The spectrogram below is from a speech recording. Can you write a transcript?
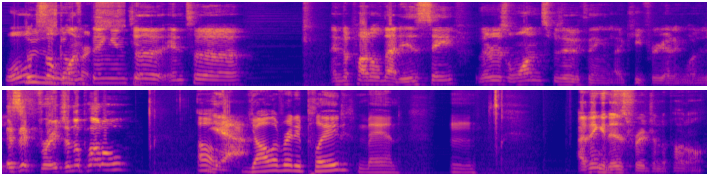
What was Losers the go one first. thing into into in the puddle that is safe? There is one specific thing I keep forgetting what it is. Is it fridge in the puddle? Oh, Yeah. Y'all already played, man. Mm, I think it is fridge in the puddle.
